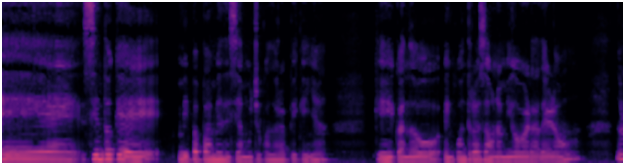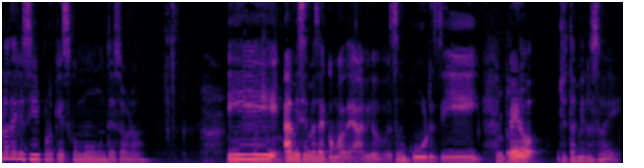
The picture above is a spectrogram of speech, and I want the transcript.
eh, siento que mi papá me decía mucho cuando era pequeña que cuando encuentras a un amigo verdadero, no lo dejes ir porque es como un tesoro. y a mí se me hace como de, ah, es un cursi, pero yo también lo soy.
